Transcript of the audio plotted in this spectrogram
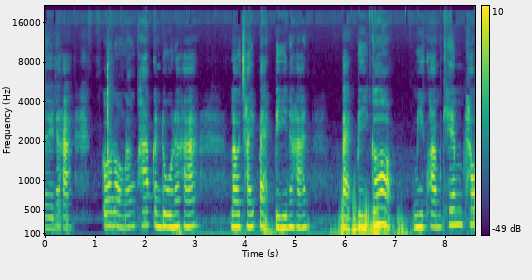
เลยนะคะ ก็ลองร่างภาพกันดูนะคะ เราใช้ 8B นะคะ 8B ก็มีความเข้มเท่า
